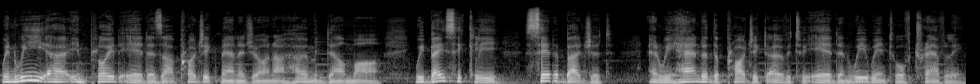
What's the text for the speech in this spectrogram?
When we uh, employed Ed as our project manager on our home in Del Mar, we basically set a budget and we handed the project over to Ed and we went off traveling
